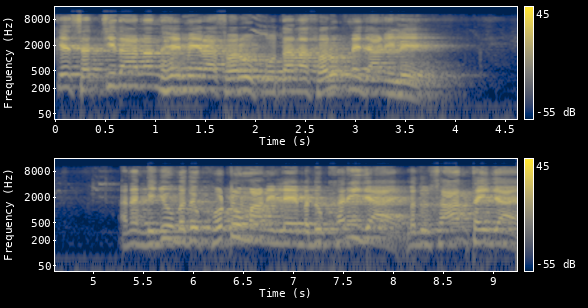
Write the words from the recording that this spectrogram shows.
કે સચ્ચિદાનંદ હે મેરા સ્વરૂપ, પોતાના સ્વરૂપને જાણી લે. અને બીજું બધું ખોટું માની લે, બધું ખરી જાય, બધું શાંત થઈ જાય.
